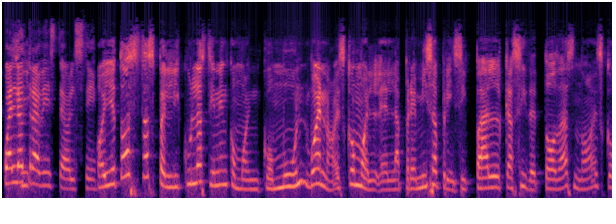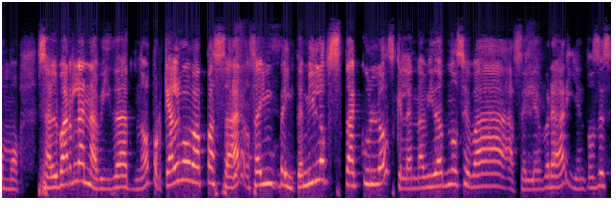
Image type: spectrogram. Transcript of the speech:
¿Cuál otra viste, Olsi? Oye, todas estas películas tienen como en común, bueno, es como la premisa principal casi de todas, ¿no? Es como salvar la Navidad, ¿no? Porque algo va a pasar, o sea, hay 20 mil obstáculos que la Navidad no se va a celebrar y entonces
